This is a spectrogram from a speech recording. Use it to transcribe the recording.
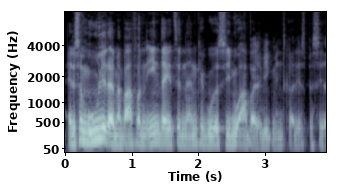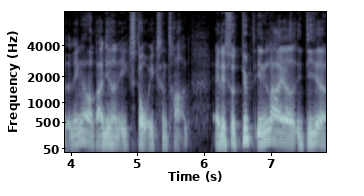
Er det så muligt, at man bare fra den ene dag til den anden kan gå ud og sige, nu arbejder vi ikke menneskerettighedsbaseret længere, og rettighederne ikke står ikke centralt? Er det så dybt indlejret i de her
